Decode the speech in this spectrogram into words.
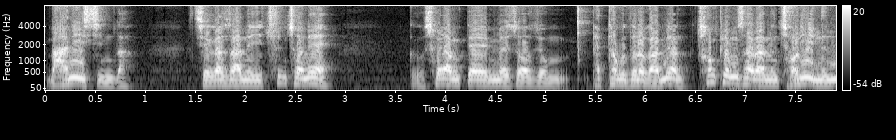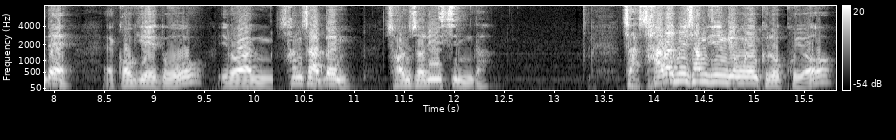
많이 있습니다. 제가 사는 이 춘천에 그 소양댐에서 좀 배 타고 들어가면 청평사라는 절이 있는데 에, 거기에도 이러한 상사뱀 전설이 있습니다. 자, 사람의 상징인 경우에는 그렇고요.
